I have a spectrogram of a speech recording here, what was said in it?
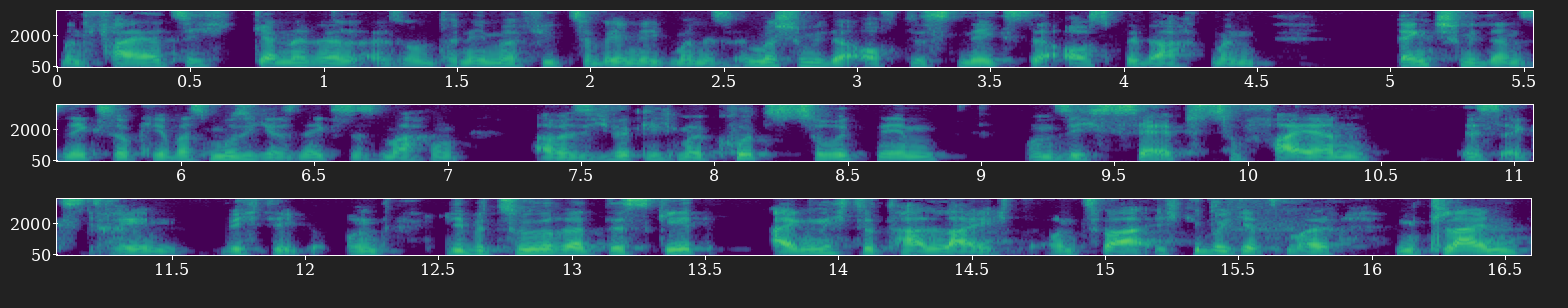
Man feiert sich generell als Unternehmer viel zu wenig. Man ist immer schon wieder auf das nächste ausbedacht. Man denkt schon wieder ans nächste, okay, was muss ich als nächstes machen? Aber sich wirklich mal kurz zurücknehmen und sich selbst zu feiern, ist extrem wichtig. Und liebe Zuhörer, das geht eigentlich total leicht. Und zwar, ich gebe euch jetzt mal einen kleinen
